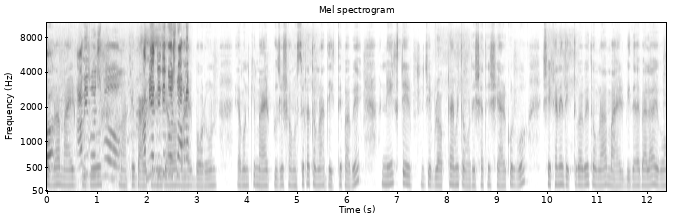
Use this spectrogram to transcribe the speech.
তোমরা মায়ের পুজো মাকে বাড়িতে নিয়ে যাওয়া মায়ের বরণ এমনকি মায়ের পুজো সমস্তটা তোমরা দেখতে পাবে। নেক্সট এর যে ব্লগটা আমি তোমাদের সাথে শেয়ার করব সেখানে দেখতে পাবে তোমরা মায়ের বিদায়বেলা এবং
